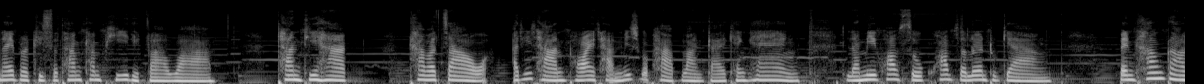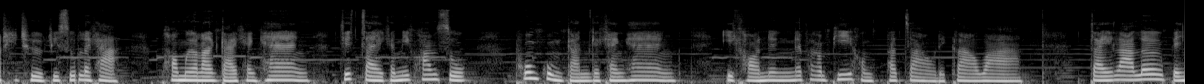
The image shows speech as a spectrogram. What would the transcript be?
ในประคิสธรรมคัมภีร์ได้กล่าวว่าท่านที่หักข้าพเจ้า อธิษฐานขอให้ท่านมีสุขภาพร่างกายแข็งแรงและมีความสุขความเจริญทุกอย่าง เป็นข้ามกล่าวที่ถูกที่สุดเลยค่ะ พอเมื่อร่างกายแข็งแรงจิตใจก็มีความสุขภูมิคุ้มกันก็แข็งแรงอีกข้อหนึ่งในพระคัมภีร์ของพระเจ้าได้กล่าวว่า ใจลาเลิกเป็น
